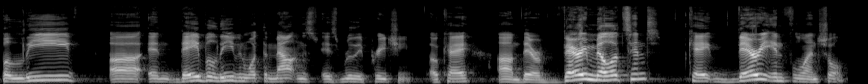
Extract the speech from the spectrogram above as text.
believe uh, and they believe in what the mountain is, is really preaching. Okay, um, they're very militant. Okay, very influential.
